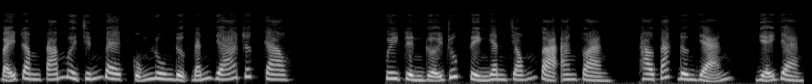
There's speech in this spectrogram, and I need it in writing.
789bet cũng luôn được đánh giá rất cao. Quy trình gửi rút tiền nhanh chóng và an toàn, thao tác đơn giản, dễ dàng.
